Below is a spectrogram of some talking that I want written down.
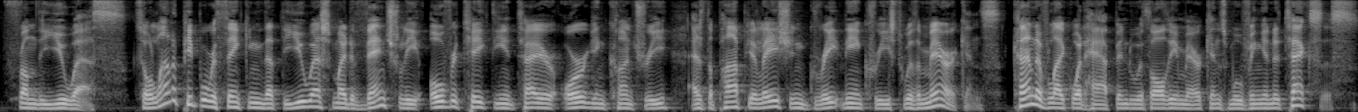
from the US. So a lot of people were thinking that the US might eventually overtake the entire Oregon country as the population greatly increased with Americans. Kind of like what happened with all the Americans moving into Texas.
